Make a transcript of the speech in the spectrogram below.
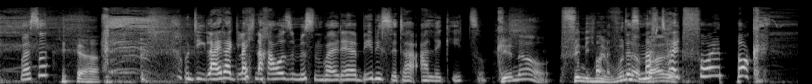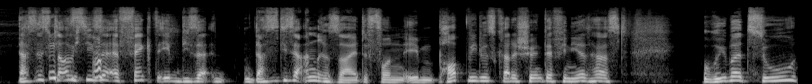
Weißt du? ja, Und die leider gleich nach Hause müssen, weil der Babysitter alle geht so. genau. Finde ich eine Das wunderbare. macht halt voll Bock. Das ist, glaube ich, dieser Effekt, eben dieser, das ist diese andere Seite von eben Pop, wie du es gerade schön definiert hast, rüber zu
